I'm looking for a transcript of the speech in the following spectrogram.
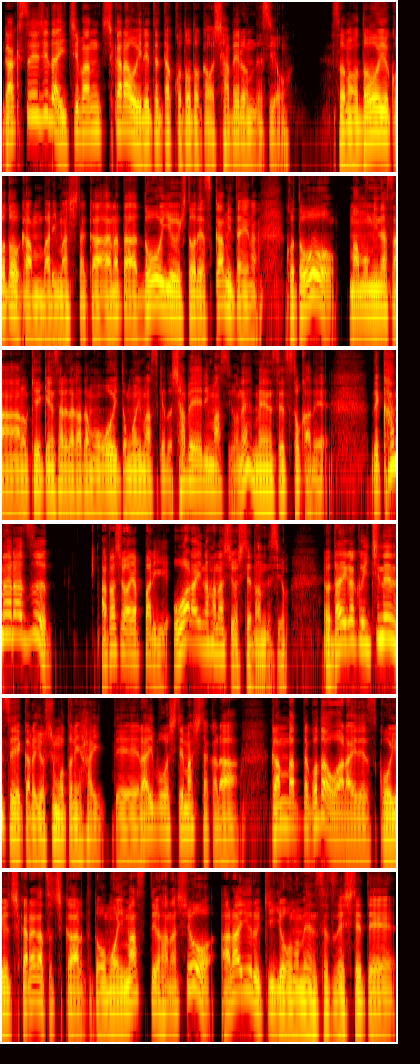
学生時代一番力を入れてたこととかを喋るんですよ。その、どういうことを頑張りましたか？あなたはどういう人ですか？みたいなことを、まあもう皆さん、あの、経験された方も多いと思いますけど、喋りますよね。面接とかで。で、必ず、私はやっぱりお笑いの話をしてたんですよ。大学1年生から吉本に入ってライブをしてましたから、頑張ったことはお笑いです。こういう力が培われたと思いますっていう話をあらゆる企業の面接でしてて、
